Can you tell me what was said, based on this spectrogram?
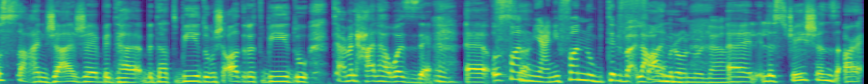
قصة عن دجاجه بدها بدها تبيض ومش قادرة تبيض وتعمل حالها وزة إيه. آه، قصة fun يعني fun وبتلبق fun. لعمرهم ولا؟ ال illustrations are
